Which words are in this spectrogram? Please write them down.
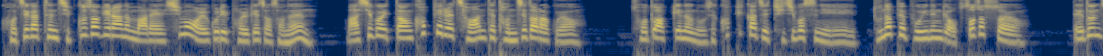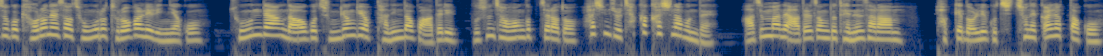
거지 같은 집구석이라는 말에 시모 얼굴이 벌개져서는 마시고 있던 커피를 저한테 던지더라고요. 저도 아끼는 옷에 커피까지 뒤집었으니 눈앞에 보이는 게 없어졌어요. 내 돈 주고 결혼해서 종으로 들어갈 일 있냐고. 좋은 대학 나오고 중견기업 다닌다고 아들이 무슨 장원급제라도 하신 줄 착각하시나 본데. 아줌마네 아들 정도 되는 사람 밖에 널리고 지천에 깔렸다고.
